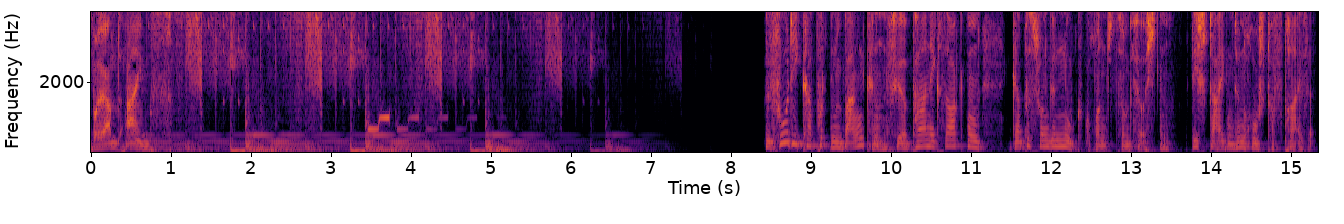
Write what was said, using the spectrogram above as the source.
Brand 1 Bevor die kaputten Banken für Panik sorgten, gab es schon genug Grund zum Fürchten. Die steigenden Rohstoffpreise.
